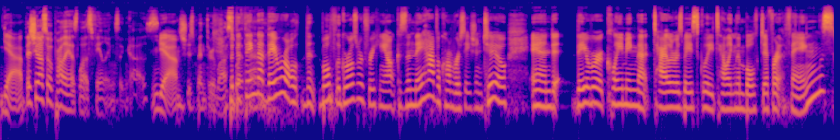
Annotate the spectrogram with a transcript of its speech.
Yeah, but she also probably has less feelings than Kaz. Yeah. She's been through less. But the thing him. that they were all, the, both the girls were freaking out because then they have a conversation too, and they were claiming that Tyler was basically telling them both different things.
